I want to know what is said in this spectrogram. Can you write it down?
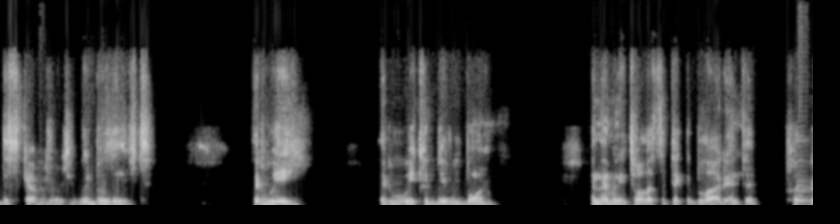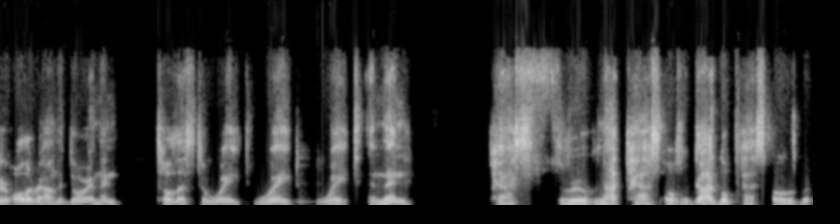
discovered, we believed that we that we could be reborn. And then when he told us to take the blood and to put it all around the door and then told us to wait, wait, wait, and then pass through, not pass over. God will pass over, but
